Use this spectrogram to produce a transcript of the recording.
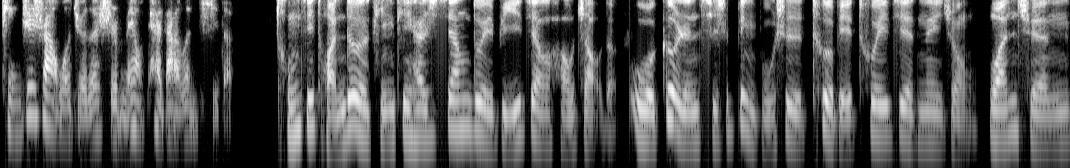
品质上我觉得是没有太大问题的。同集团的平替还是相对比较好找的。我个人其实并不是特别推荐那种完全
